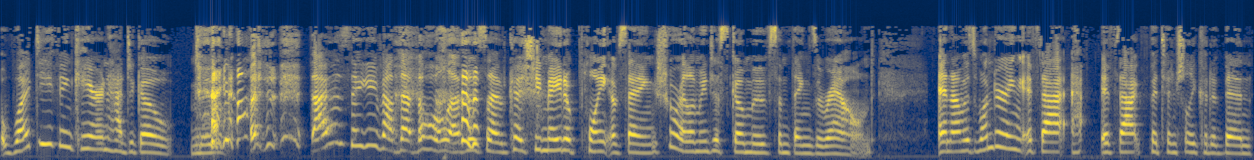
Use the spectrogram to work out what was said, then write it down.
What do you think Karen had to go move? I, was thinking about that the whole episode because she made a point of saying, "Sure, let me just go move some things around," and I was wondering if that if that potentially could have been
